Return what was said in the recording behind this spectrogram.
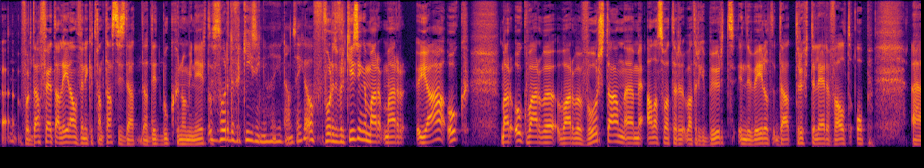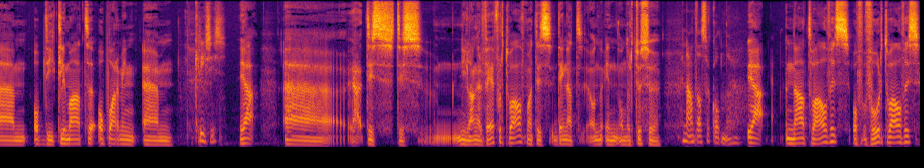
Uh, voor dat feit alleen al vind ik het fantastisch dat, dat dit boek genomineerd is. Voor de verkiezingen, wil je dan zeggen? Of? Voor de verkiezingen, maar, maar ja, ook. Maar ook waar we, waar we voor staan uh, met alles wat er, wat er gebeurt in de wereld, dat terug te leiden valt op, um, op die klimaatopwarming. Um, Crisis. Ja. Uh, ja, het is, het is niet langer vijf voor twaalf, maar het is, ik denk dat in, ondertussen... Een aantal seconden. Ja, na twaalf is, of voor twaalf is.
